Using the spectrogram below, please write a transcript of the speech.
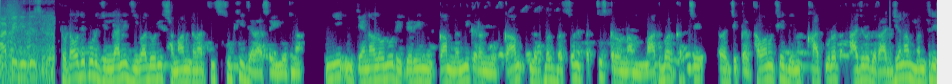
આપી દીધી છે. છોટાઉદેપુર જિલ્લાની જીવાદોરી સમાન ગણાતી સુખી જળાશય યોજનાની કેનાલોનું રિપેરિંગનું કામ નવીકરણનું કામ લગભગ બસો ને પચીસ કરોડના માતબર ખર્ચે જે થવાનું છે, જેનું ખાતમુહૂર્ત આજરોજ રાજ્યના મંત્રી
